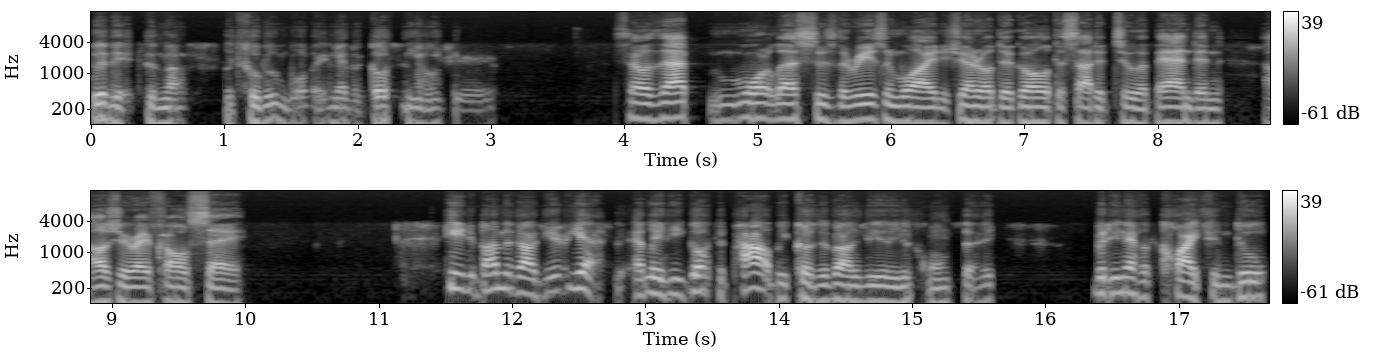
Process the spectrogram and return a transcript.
with it, and that's sort of what they never got in Algeria. So that more or less is the reason why General de Gaulle decided to abandon Algerie Francais. He abandoned Algeria, yes. I mean, he got to power because of Algeria Francais, but he never quite endorsed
